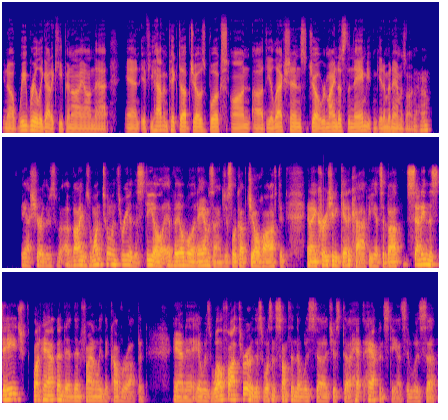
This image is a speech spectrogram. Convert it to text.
you know, we really got to keep an eye on that. And if you haven't picked up Joe's books on uh, the elections, Joe, remind us the name. You can get them at Amazon. Mm-hmm. Yeah, sure. There's uh, volumes one, two, and three of the Steal available at Amazon. Just look up Joe Hoft, and, and I encourage you to get a copy. It's about setting the stage, what happened, and then finally the cover up. And and it was well thought through. This wasn't something that was uh, just uh, ha- happenstance. It was uh,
